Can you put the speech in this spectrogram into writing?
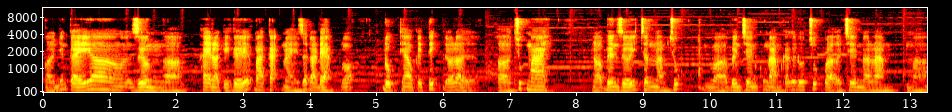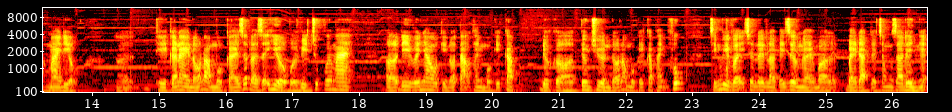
Ở những cái uh, giường uh, hay là cái ghế ba cạnh này rất là đẹp đúng không? Đục theo cái tích đó là uh, trúc mai. Đó, bên dưới chân làm trúc và bên trên cũng làm các cái đốt trúc và ở trên là làm mà mai điểu. Ờ, thì cái này nó là một cái rất là dễ hiểu bởi vì trúc với mai ờ, đi với nhau thì nó tạo thành một cái cặp được ờ, tương truyền, đó là một cái cặp hạnh phúc. Chính vì vậy cho nên là cái giường này mà bày đặt ở trong gia đình ấy,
